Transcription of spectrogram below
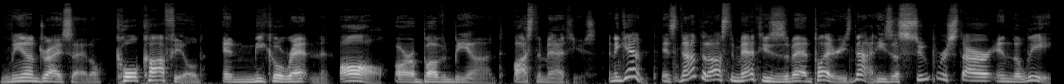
Leon Draisaitl, Cole Caufield, and Mikko Rantanen. All are above and beyond Auston Matthews. And again, it's not that Auston Matthews is a bad player. He's not. He's a superstar in the league.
